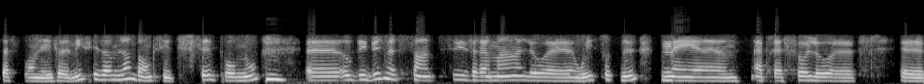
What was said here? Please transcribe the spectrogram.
parce qu'on les a aimés ces hommes-là donc c'est difficile pour nous hmm. au début je me suis sentie vraiment là oui soutenue mais après ça là euh,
